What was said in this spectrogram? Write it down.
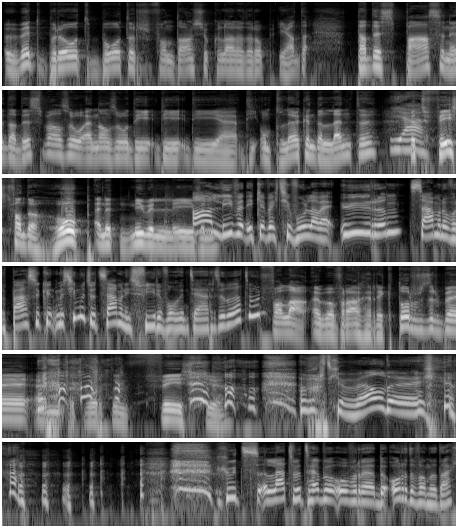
wit brood, boter, fondant, chocolade erop. Ja, dat, dat is Pasen, hè. dat is wel zo. En dan zo die, die, die, eh, die ontluikende lente. Ja. Het feest van de hoop en het nieuwe leven. Oh, lieve, ik heb echt het gevoel dat wij uren samen over Pasen kunnen. Misschien moeten we het samen eens vieren volgend jaar. Zullen we dat doen? Voilà, en we vragen Rick Torfs erbij en het wordt een feestje. Dat wordt geweldig. Goed, laten we het hebben over eh, de orde van de dag.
